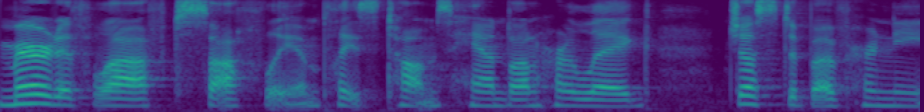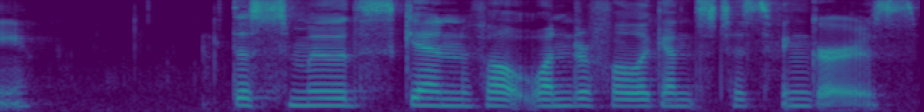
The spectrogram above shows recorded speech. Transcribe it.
Meredith laughed softly and placed Tom's hand on her leg just above her knee. The smooth skin felt wonderful against his fingers.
